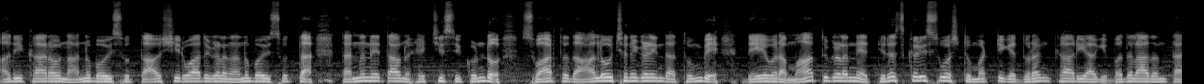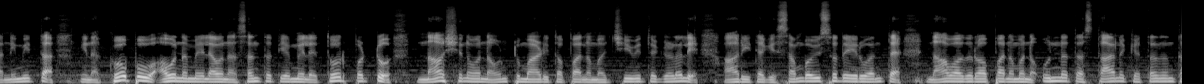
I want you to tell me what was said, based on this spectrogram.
ಅಧಿಕಾರವನ್ನು ಅನುಭವಿಸುತ್ತಾ, ಆಶೀರ್ವಾದಗಳನ್ನು ಅನುಭವಿಸುತ್ತಾ, ತನ್ನನ್ನೇ ತಾನು ಹೆಚ್ಚಿಸಿಕೊಂಡು ಸ್ವಾರ್ಥದ ಆಲೋಚನೆಗಳಿಂದ ತುಂಬಿ ದೇವರ ಮಾತುಗಳನ್ನೇ ತಿರಸ್ಕರಿಸುವಷ್ಟು ಮಟ್ಟಿಗೆ ದುರಂಕಾರಿಯಾಗಿ ಬದಲಾದಂಥ ನಿಮಿತ್ತ ನಿನ್ನ ಕೋಪವು ಅವನ ಮೇಲೆ, ಅವನ ಸಂತತಿಯ ಮೇಲೆ ತೋರ್ಪಟ್ಟು ನಾಶನವನ್ನು ಉಂಟು ಮಾಡಿತಪ್ಪ ನಮ್ಮ ಜೀವಿತಗಳಲ್ಲಿ ಆ ರೀತಿಯಾಗಿ ಸಂಭವಿಸದೇ ಇರುವಂತೆ ನಾವಾದರೂ ಅಪ್ಪ ನಮ್ಮನ್ನು ಉನ್ನತ ಸ್ಥಾನಕ್ಕೆ ತಂದಂಥ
